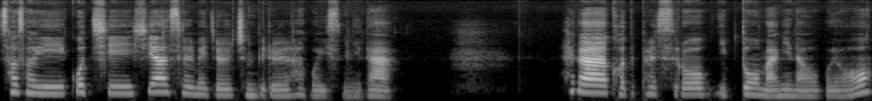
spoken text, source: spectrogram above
서서히 꽃이 씨앗을 맺을 준비를 하고 있습니다. 해가 거듭할수록 잎도 많이 나오고요.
